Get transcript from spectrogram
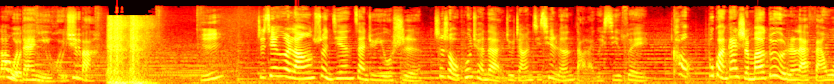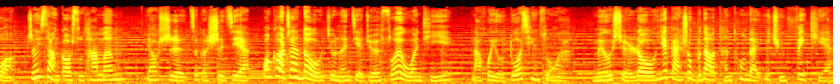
那我带你回去吧。咦？只见饿狼瞬间占据优势，赤手空拳的就将机器人打了个稀碎。靠！不管干什么都有人来烦我，真想告诉他们，要是这个世界光靠战斗就能解决所有问题，那会有多轻松啊！没有血肉也感受不到疼痛的一群废铁。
